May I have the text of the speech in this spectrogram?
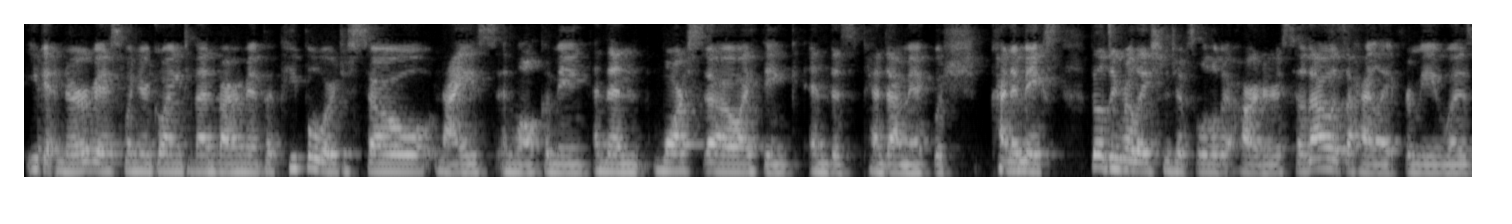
you, get nervous when you're going to the environment, but people were just so nice and welcoming. And then more so, I think, in this pandemic, which kind of makes building relationships a little bit harder. So that was a highlight for me was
